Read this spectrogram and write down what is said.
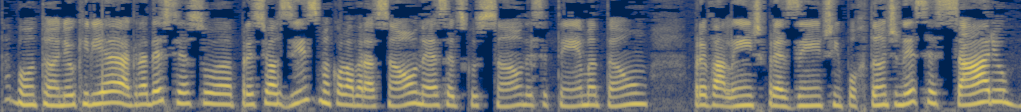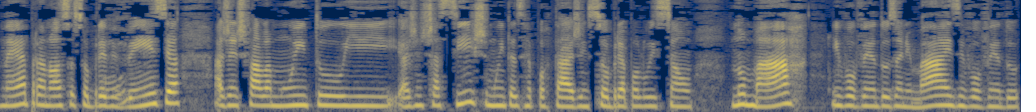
Tá bom, Tânia. Eu queria agradecer a sua preciosíssima colaboração nessa discussão, nesse tema tão prevalente, presente, importante, necessário né, para nossa sobrevivência. A gente fala muito e a gente assiste muitas reportagens sobre a poluição no mar envolvendo os animais, envolvendo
